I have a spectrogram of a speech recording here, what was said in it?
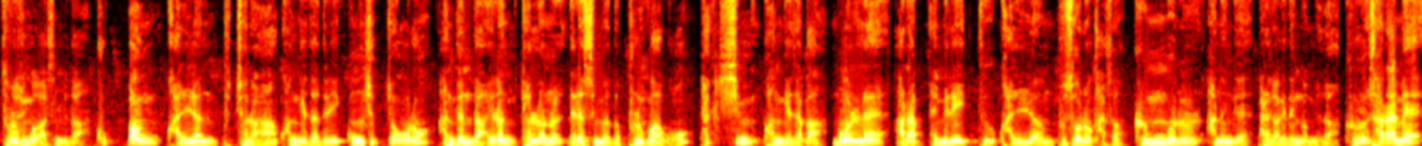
들어준 것 같습니다. 국방 관련 부처나 관계자들이 공식적으로 안 된다 이런 결론을 내렸음에도 불구하고 핵심 관계자가 몰래 아랍에미레이트 관련 부서로 가서 근무를 하는 게 발각이 된 겁니다. 그 사람의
